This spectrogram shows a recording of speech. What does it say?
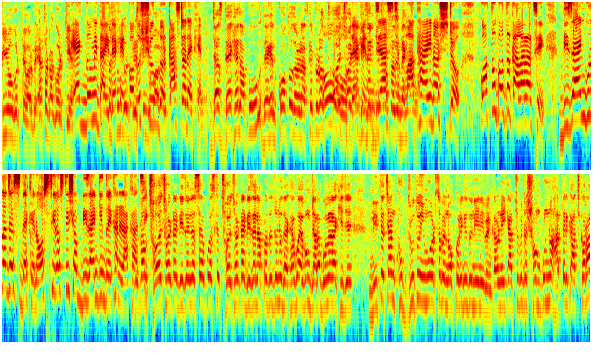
বিয়েও করতে পারবে এতটা গর্জিয়াস একদমই তাই দেখেন কত সুন্দর কাজটা দেখেন। জাস্ট দেখেন আপু দেখেন কত ধরনের আজকে টোটাল ও ছয় ছয়টা দেখেন ডিজাইন জাস্ট মাথায় নষ্ট কত কত কালার আছে। ডিজাইন গুলো জাস্ট দেখেন অস্থির অস্থির সব ডিজাইন কিন্তু এখানে রাখা আছে। ছয় ছয়টা ডিজাইন আছে আপু। আজকে ছয় ছয়টা ডিজাইন আপনাদের জন্য দেখাবো এবং যারা বলে রাখি যে নিতে চান খুব দ্রুত ইমো হোয়াটসঅ্যাপে নক করে কিন্তু নিয়ে নেবেন। কারণ এই কারচুপিটা সম্পূর্ণ হাতের কাজ করা।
